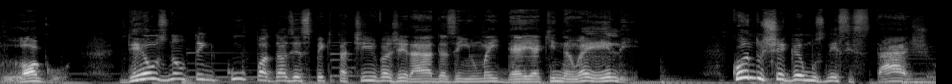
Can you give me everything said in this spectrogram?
Logo, Deus não tem culpa das expectativas geradas em uma ideia que não é Ele. Quando chegamos nesse estágio,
